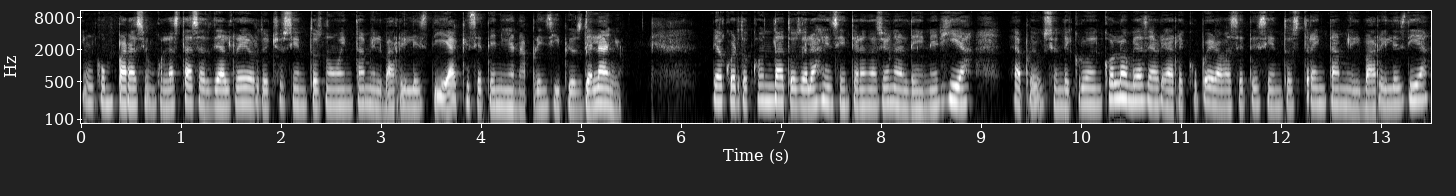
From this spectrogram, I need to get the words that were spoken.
en comparación con las tasas de alrededor de 890 mil barriles día que se tenían a principios del año. De acuerdo con datos de la Agencia Internacional de Energía, la producción de crudo en Colombia se habría recuperado a 730 mil barriles día,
